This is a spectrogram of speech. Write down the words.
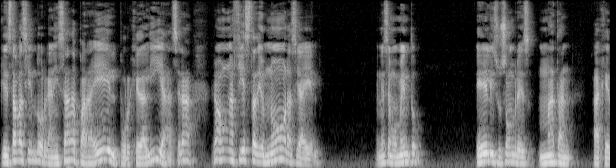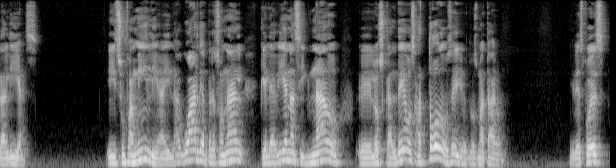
que estaba siendo organizada para él por Gedalías, era era una fiesta de honor hacia él. En ese momento, él y sus hombres matan a Gedalías. y su familia y la guardia personal que le habían asignado eh, los caldeos, a todos ellos los mataron. Y después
